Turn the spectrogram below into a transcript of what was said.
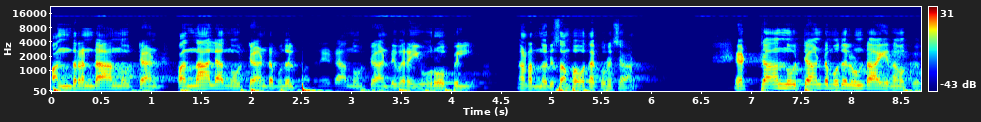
പന്ത്രണ്ടാം നൂറ്റാണ്ട് പതിനാലാം നൂറ്റാണ്ട് മുതൽ പതിനേഴാം നൂറ്റാണ്ട് വരെ യൂറോപ്പിൽ നടന്നൊരു സംഭവത്തെക്കുറിച്ചാണ്. എട്ടാം നൂറ്റാണ്ട് മുതൽ ഉണ്ടായി നമുക്ക്.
